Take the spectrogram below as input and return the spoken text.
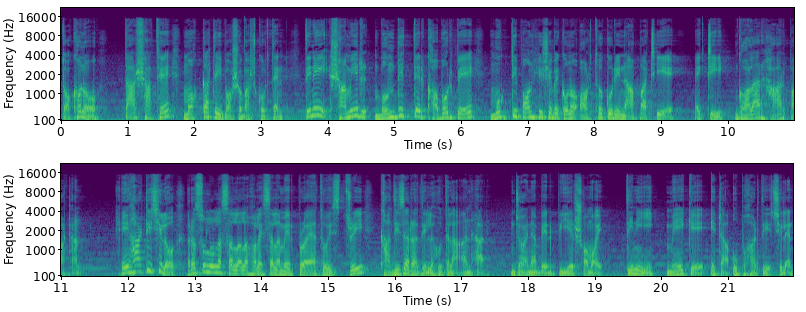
তখনও তার সাথে মক্কাতেই বসবাস করতেন। তিনি স্বামীর বন্দিত্বের খবর পেয়ে মুক্তিপণ হিসেবে কোনো অর্থকরী না পাঠিয়ে একটি গলার হার পাঠান। এই হারটি ছিল রসুল্লাহ সাল্লাহ আলাইসাল্লামের প্রয়াত স্ত্রী খাদিজা রাদিল্লাহুতালা আনহার। জয়নাবের বিয়ের সময় তিনি মেয়েকে এটা উপহার দিয়েছিলেন।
